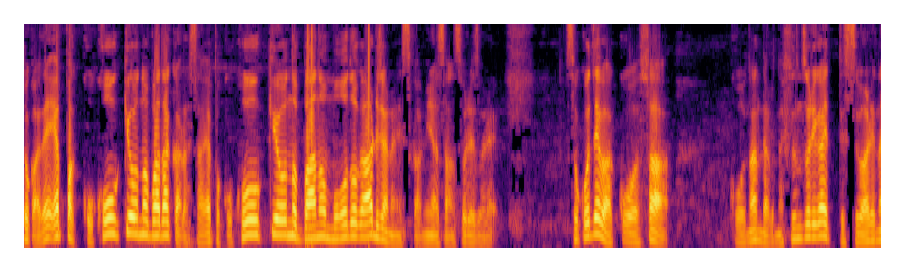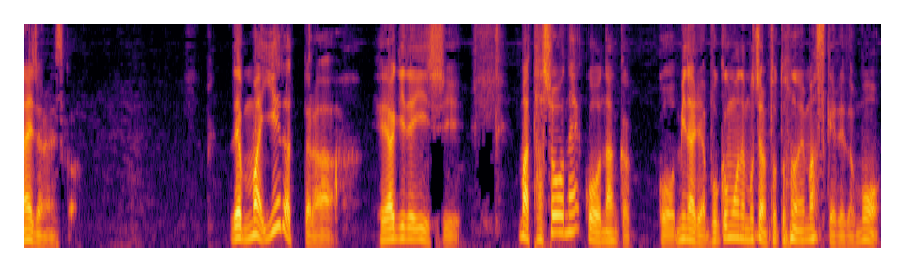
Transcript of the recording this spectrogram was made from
とかね、やっぱこう公共の場だからさ、やっぱこう公共の場のモードがあるじゃないですか、皆さんそれぞれ。そこではこうさ、こうなんだろうね、ふんぞり返って座れないじゃないですか。でもまあ家だったら部屋着でいいし、まあ多少ね、こうなんかこう、みなりは僕もね、もちろん整えますけれども、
